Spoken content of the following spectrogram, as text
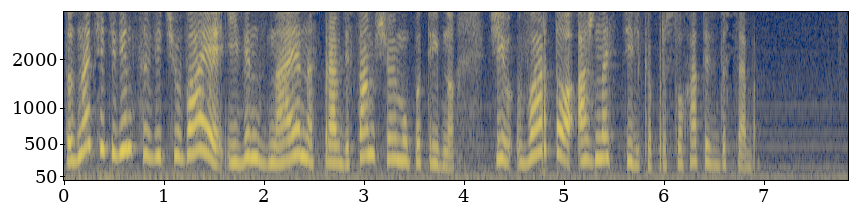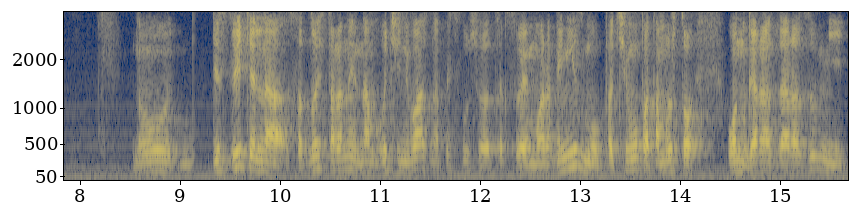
то значить він це відчуває і він знає насправді сам, що йому потрібно. Чи варто аж настільки прислухатись до себе? Ну, действительно, с одной стороны, нам очень важно прислушиваться к своему организму. Почему? Потому что он гораздо разумней,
